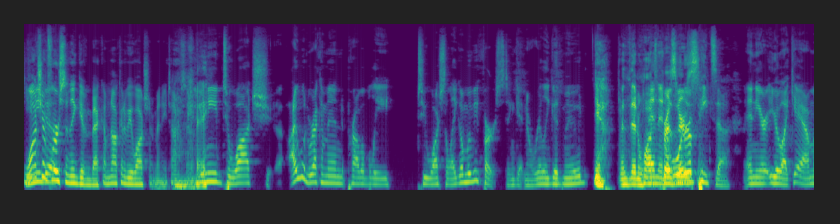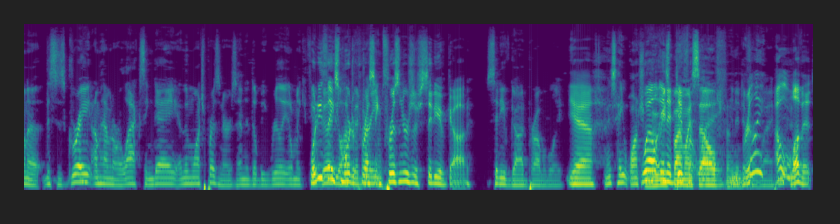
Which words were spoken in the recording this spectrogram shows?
You Watch them to- first and then give them back. I'm not going to be watching them anytime soon. You need to watch. I would recommend probably to watch the Lego Movie first and get in a really good mood, Yeah, And then watch and then order a pizza. And you're you're like, yeah, I'm gonna. This is great. I'm having a relaxing day, and then watch Prisoners, and it'll be really. It'll make you. Feel what do you good, think's you'll more have good depressing, dreams. Prisoners or City of God? City of God, probably. Yeah, I just hate watching Well, movies in a by different myself. way, in a and- different really? way. I Yeah. love it.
